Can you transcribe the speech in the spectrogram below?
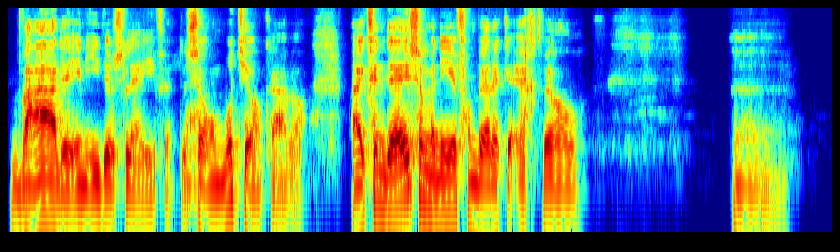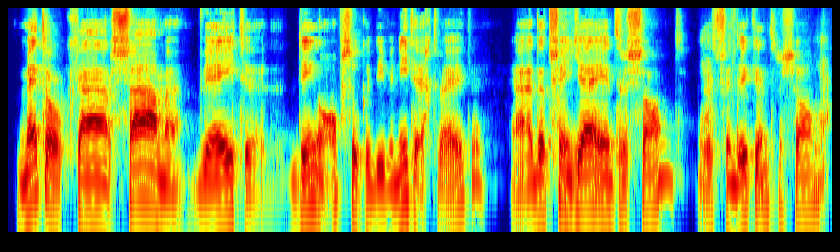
waarden in ieders leven. Dus zo ontmoet je elkaar wel. Maar ik vind deze manier van werken echt wel. eh, met elkaar samen weten, dingen opzoeken die we niet echt weten. Ja, dat vind jij interessant. Ja. Dat vind ik interessant. Ja.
